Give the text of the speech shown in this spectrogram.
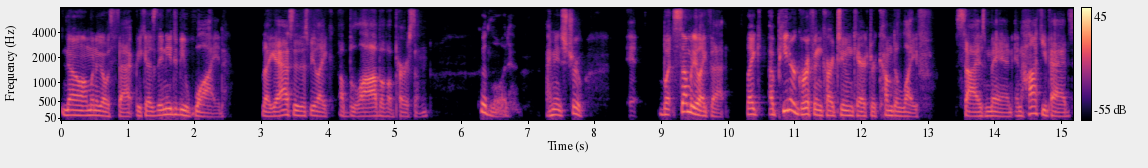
No, I'm gonna go with fat because they need to be wide. Like it has to just be like a blob of a person. Good lord. I mean, it's true eh, but somebody like that, like a Peter Griffin cartoon character come to life size man in hockey pads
